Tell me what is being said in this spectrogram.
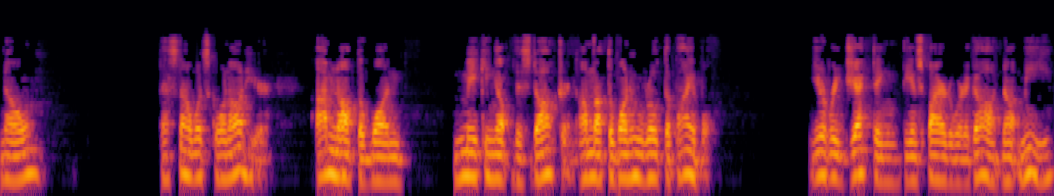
No, that's not what's going on here. I'm not the one making up this doctrine. I'm not the one who wrote the Bible. You're rejecting the inspired word of God, not me.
